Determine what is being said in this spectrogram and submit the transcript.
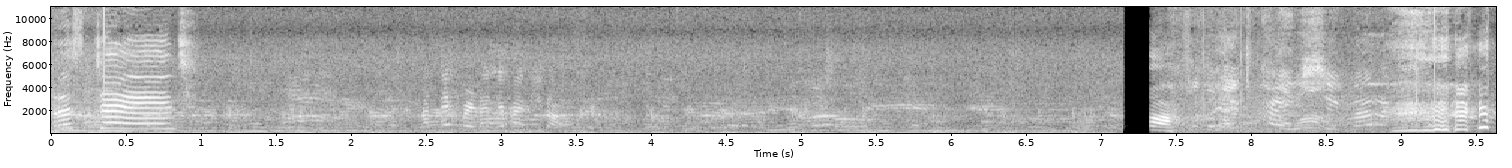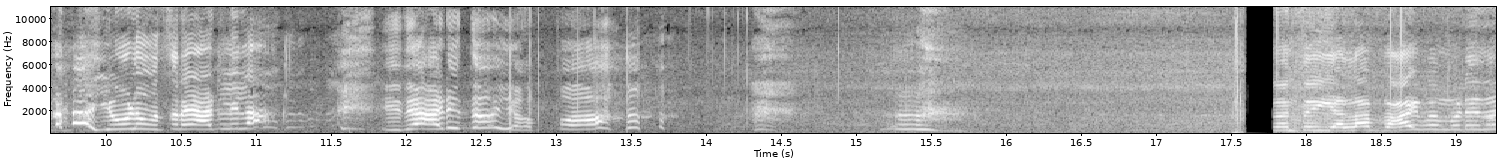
ಡ್ರೆಸ್ ಚೇಂಜ್ ಮತ್ತೆ ಬೆಳಗ್ಗೆ ಬಂದಿದ್ದ ಇವಳು ಉಸಿರೇ ಆಡ್ಲಿಲ್ಲ ಅಂತೂ ಎಲ್ಲ ಬಾಯಿ ಬಂದ್ಬಿಡೋದು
